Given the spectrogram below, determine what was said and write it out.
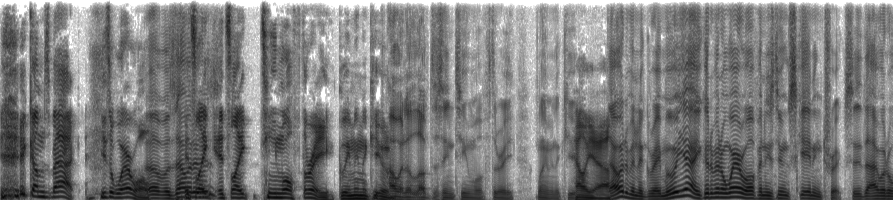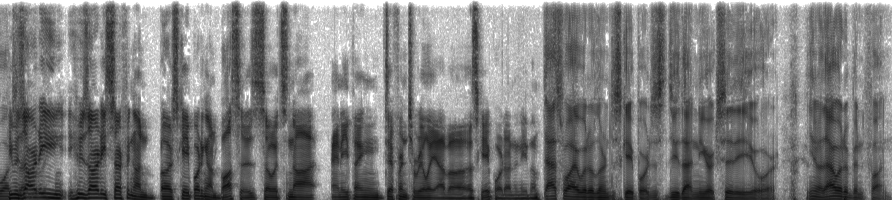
it comes back. He's a werewolf. Uh, was that? It's like it it's like Teen Wolf Three, Gleaming the Cube. I would have loved to seen Teen Wolf Three, Gleaming the Cube. Hell yeah, that would have been a great movie. Yeah, he could have been a werewolf, and he's doing skating tricks. I would have watched. He was already movie. he was already surfing on uh, skateboarding on buses, so it's not anything different to really have a, a, skateboard on any of them. That's why I would have learned to skateboard, just to do that in New York City, or you know, that would have been fun.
